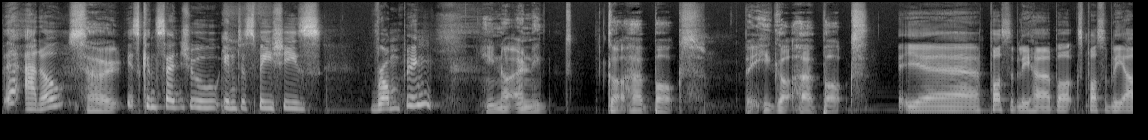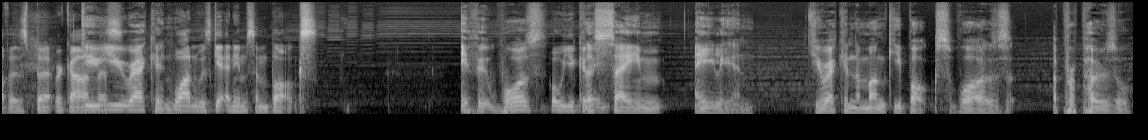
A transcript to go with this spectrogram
They're adults. so It's consensual interspecies romping. he not only got her box, but he got her box. Yeah, possibly her box, possibly others, but regardless. Do you reckon Juan was getting him some box. if it was All you can the eat. same alien, do you reckon the monkey box was a proposal,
